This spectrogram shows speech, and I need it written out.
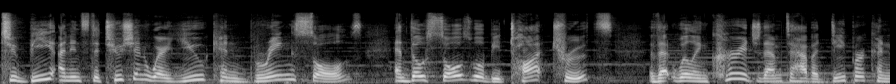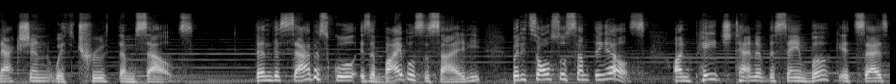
to be an institution where you can bring souls and those souls will be taught truths that will encourage them to have a deeper connection with truth themselves then the Sabbath School is a Bible society, but it's also something else. On page 10 of the same book, it says,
